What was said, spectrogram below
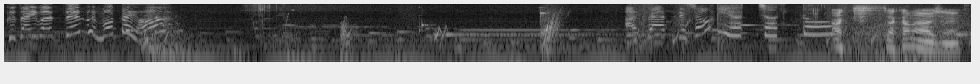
食材は全部持ったよ熱々でしょ？やっちゃった Ah, que sacanagem, né?「珍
